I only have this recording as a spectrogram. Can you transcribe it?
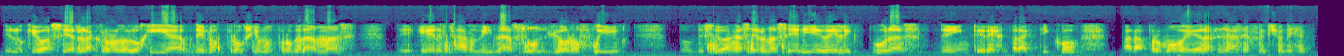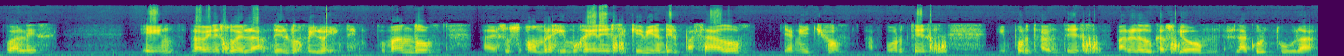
de lo que va a ser la cronología de los próximos programas de El Sardinazo Yo no fui, donde se van a hacer una serie de lecturas de interés práctico para promover las reflexiones actuales en la Venezuela del 2020, tomando a esos hombres y mujeres que vienen del pasado, que han hecho aportes importantes para la educación, la cultura,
